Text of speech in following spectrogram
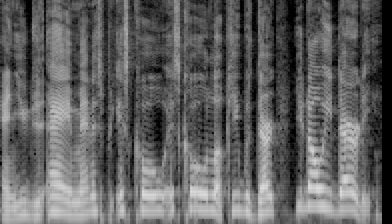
and you just, hey man, it's it's cool, it's cool. Look, he was dirty. You know he dirty.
